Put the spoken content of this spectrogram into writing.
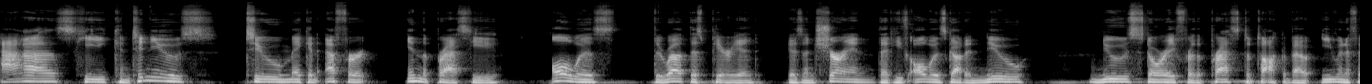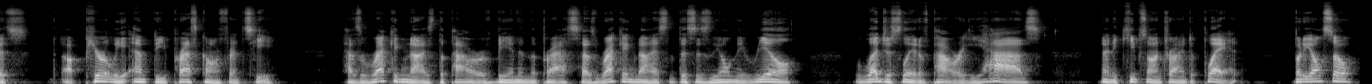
as he continues to make an effort in the press, he always, throughout this period, is ensuring that he's always got a new news story for the press to talk about, even if it's a purely empty press conference. He has recognized the power of being in the press, has recognized that this is the only real legislative power he has, and he keeps on trying to play it. But he also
